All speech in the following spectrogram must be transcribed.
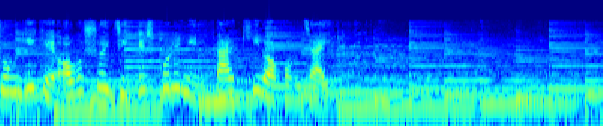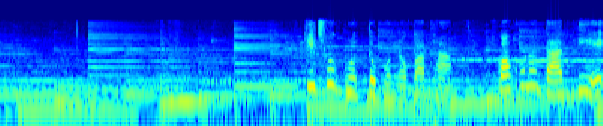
সঙ্গীকে অবশ্যই জিজ্ঞেস করে নিন, তার কি রকম চাই। কিছু গুরুত্বপূর্ণ কথা। কখনো দাঁত দিয়ে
